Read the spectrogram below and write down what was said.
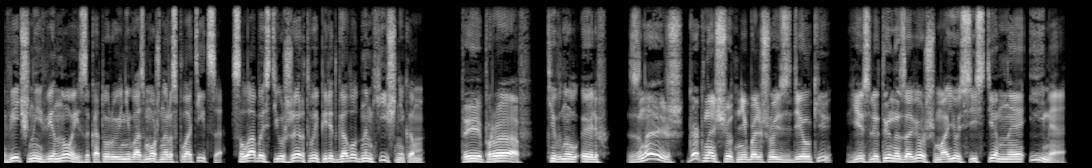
вечной виной, за которую невозможно расплатиться, слабостью жертвы перед голодным хищником. «Ты прав», — кивнул эльф, «Знаешь, как насчет небольшой сделки? Если ты назовешь мое системное имя,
